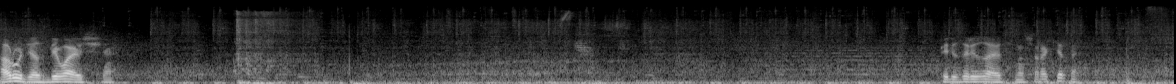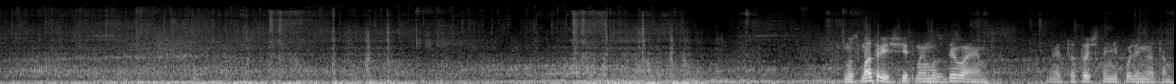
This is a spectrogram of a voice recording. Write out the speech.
орудие сбивающее. Перезаряжаются наши ракеты. Ну смотри, щит мы ему сбиваем. Это точно не пулеметом.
